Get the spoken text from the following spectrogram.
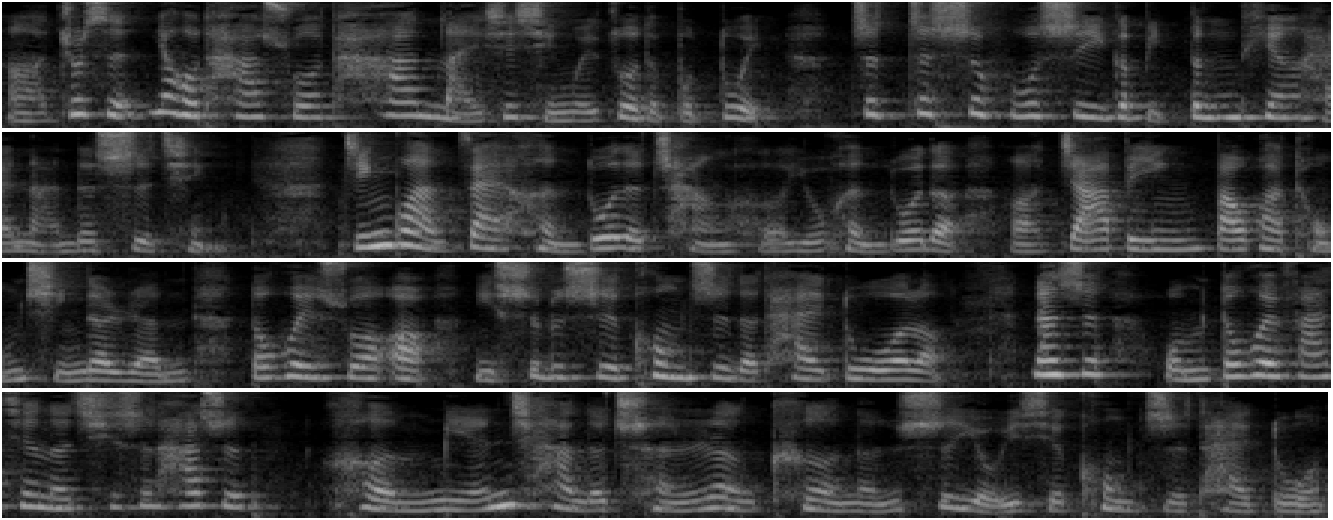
啊，就是要他说他哪一些行为做的不对，这这似乎是一个比登天还难的事情。尽管在很多的场合，有很多的呃嘉宾，包括同行的人都会说哦，你是不是控制的太多了？但是我们都会发现呢，其实他是很勉强的承认，可能是有一些控制太多。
